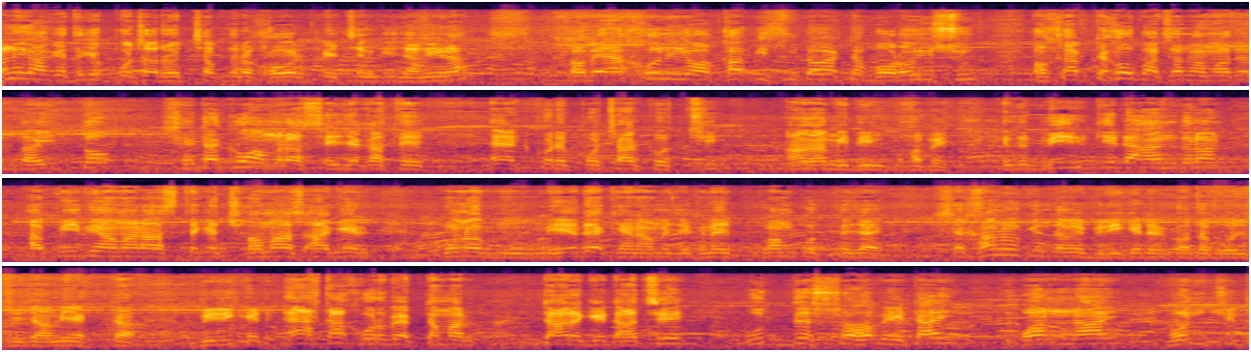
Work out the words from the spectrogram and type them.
অনেক আগে থেকে প্রচার হচ্ছে। আপনারা খবর পেয়েছেন কি জানি না। তবে এখন এই অকাপ ইস্যুটাও একটা বড় ইস্যু। অকাপটাকেও বাঁচানো আমাদের দায়িত্ব। সেটাকেও আমরা সেই জায়গাতে অ্যাড করে প্রচার করছি। আগামী দিন হবে। কিন্তু ব্রিগেড আন্দোলন, আপনি যদি আমার আজ থেকে ছ মাস আগের কোনো ইয়ে দেখেন, আমি যেখানে কম করতে যাই, সেখানেও কিন্তু আমি ব্রিগেডের কথা বলছি যে আমি একটা ব্রিগেড একা করব, একটা আমার টার্গেট আছে। উদ্দেশ্য হবে এটাই, অন্যায়, বঞ্চিত,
